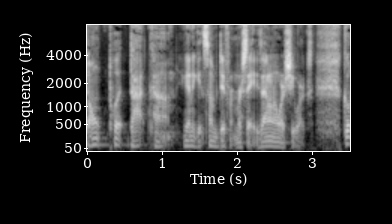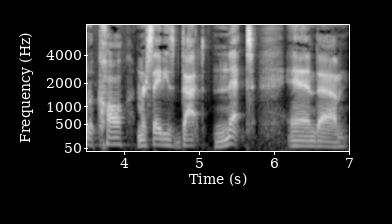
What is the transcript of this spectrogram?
Don't put .com. You're going to get some different Mercedes. I don't know where she works. Go to callmercedes.net. And um,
